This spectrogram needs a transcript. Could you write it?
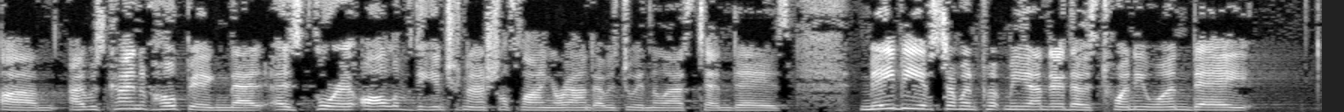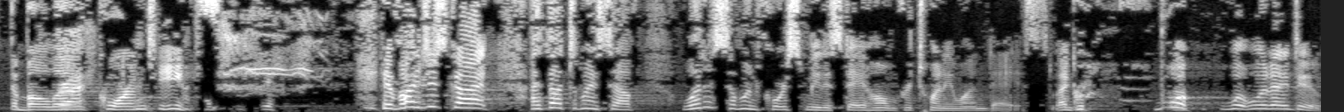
um, I was kind of hoping that as for all of the international flying around I was doing the last 10 days, maybe if someone put me under those 21 day Ebola Right. quarantines. if I just got, I thought to myself, what if someone forced me to stay home for 21 days? Like, what, what would I do?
